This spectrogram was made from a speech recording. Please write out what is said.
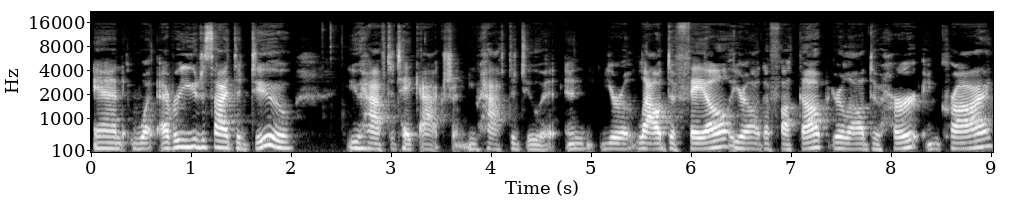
and whatever you decide to do you have to take action. You have to do it and you're allowed to fail you're allowed to fuck up you're allowed to hurt and cry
